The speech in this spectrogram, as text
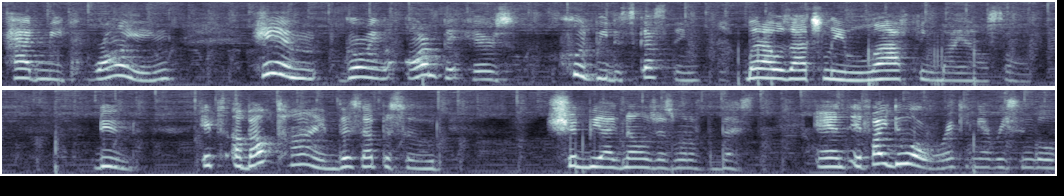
had me crying. Him growing armpit hairs could be disgusting, but I was actually laughing my ass off. Dude, it's about time this episode should be acknowledged as one of the best. And if I do a ranking every single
